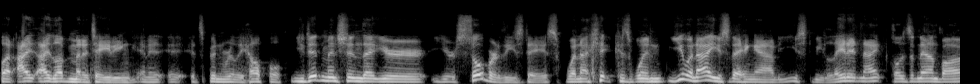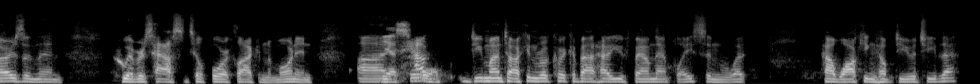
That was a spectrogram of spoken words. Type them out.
But I, I love meditating, and it, has been really helpful. You did mention that you're you're sober these days. When I because when you and I used to hang out, it used to be late at night, closing down bars, and then whoever's house until four o'clock in the morning. Uh, yes. How, do you mind talking real quick about how you found that place and what how walking helped you achieve that?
